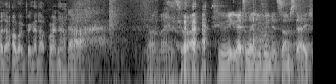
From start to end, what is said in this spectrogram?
I, I won't bring that up right now. Oh. mate, it's all right. we had to let you win at some stage.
